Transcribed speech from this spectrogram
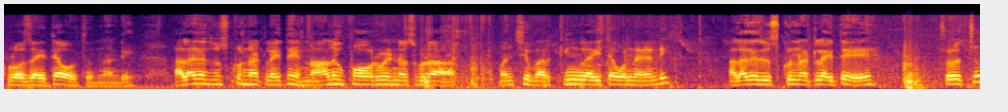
క్లోజ్ అయితే అవుతుందండి. అలాగే చూసుకున్నట్లయితే నాలుగు పవర్ విండోస్ కూడా మంచి వర్కింగ్లో అయితే ఉన్నాయండి. అలాగే చూసుకున్నట్లయితే చూడొచ్చు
